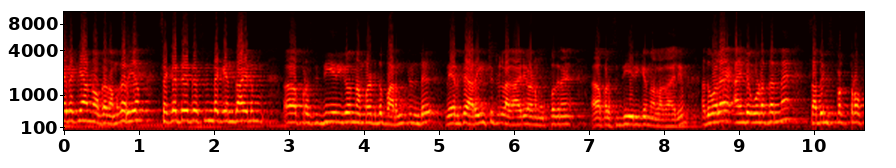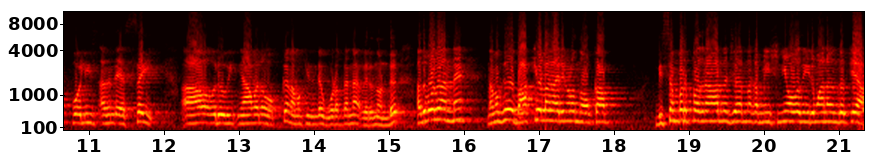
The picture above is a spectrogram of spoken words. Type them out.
ഏതൊക്കെയാണെന്ന് നോക്കാം. നമുക്കറിയാം സെക്രട്ടേറിയറ്റ് ഒക്കെ എന്തായാലും പ്രസിദ്ധീകരിക്കുമെന്ന് നമ്മുടെ അടുത്ത് പറഞ്ഞിട്ടുണ്ട്. നേരത്തെ അറിയിച്ചിട്ടുള്ള കാര്യമാണ് മുപ്പതിന് പ്രസിദ്ധീകരിക്കുക പ്രസിദ്ധീകരിക്കും എന്നുള്ള കാര്യം. അതുപോലെ അതിന്റെ കൂടെ തന്നെ സബ് ഇൻസ്പെക്ടർ ഓഫ് പോലീസ് അതിന്റെ എസ് ഐ ആ ഒരു വിജ്ഞാപനവും ഒക്കെ നമുക്ക് ഇതിന്റെ കൂടെ തന്നെ വരുന്നുണ്ട്. അതുപോലെ തന്നെ നമുക്ക് ബാക്കിയുള്ള കാര്യങ്ങളും നോക്കാം. ഡിസംബർ പതിനാറിന് ചേർന്ന കമ്മീഷൻ യോഗ തീരുമാനം എന്തൊക്കെയാ?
